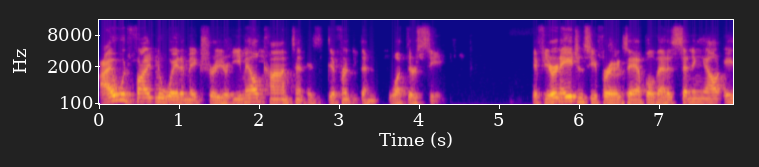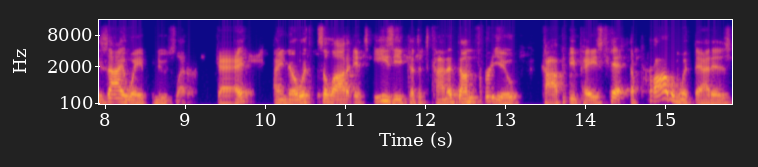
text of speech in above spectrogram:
I would find a way to make sure your email content is different than what they're seeing. If you're an agency, for example, that is sending out a Zywave newsletter, okay, I know it's a lot of, it's easy because it's kind of done for you, copy, paste, hit. The problem with that is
